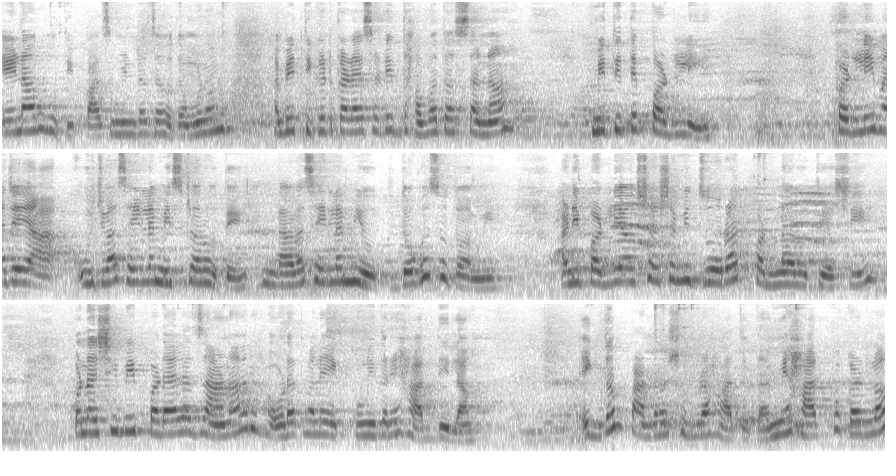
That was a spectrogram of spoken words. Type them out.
येणार होती पाच मिनटाचं होतं. म्हणून आम्ही तिकीट काढायसाठी धावत असताना मी तिथे पडली. पडली माझ्या या उजव्या साईडला मिस्टर होते. डाव्या साईडला मी होते. दोघंच होतो आम्ही. आणि पडली अक्षरशः मी जोरात पडणार होती अशी. पण अशी मी पडायला जाणार एवढ्यात मला एक कोणीतरी हात दिला. एकदम पांढरा शुभ्र हात होता. मी हात पकडला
